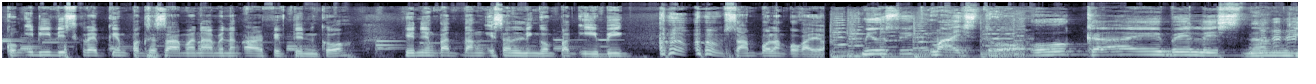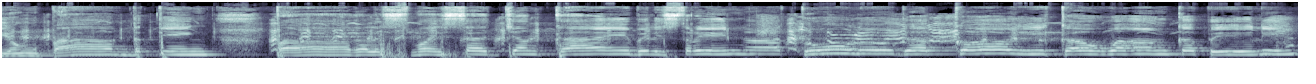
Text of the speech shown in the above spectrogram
Kung i-describe ko yung pagsasama namin ng R15 ko, yun yung kantang isang linggong pag-ibig. Sample lang ko kayo. Music Maestro Okay, bilis ng iyong pagdating Pagalis mo'y sadyang kay bilis rin Natulog ako, ikaw ang kapiling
